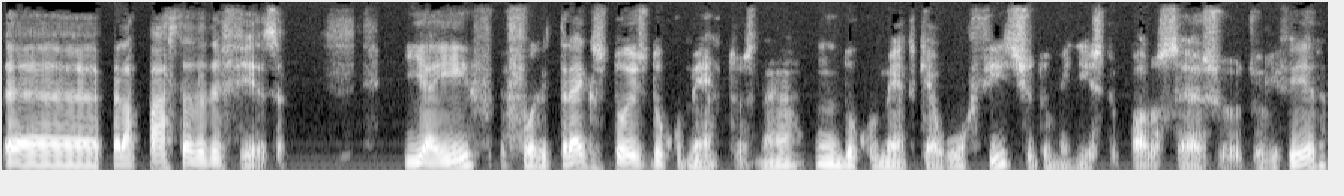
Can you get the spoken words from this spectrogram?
é, pela pasta da defesa. E aí foram entregues dois documentos, né? Um documento que é o ofício do ministro Paulo Sérgio de Oliveira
